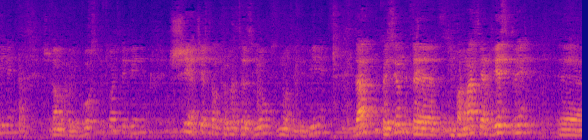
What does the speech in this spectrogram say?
bine și doamna Poligovski foarte bine și acesta îl prevățesc eu, nu atât de bine, dar prezint uh, informația despre uh,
